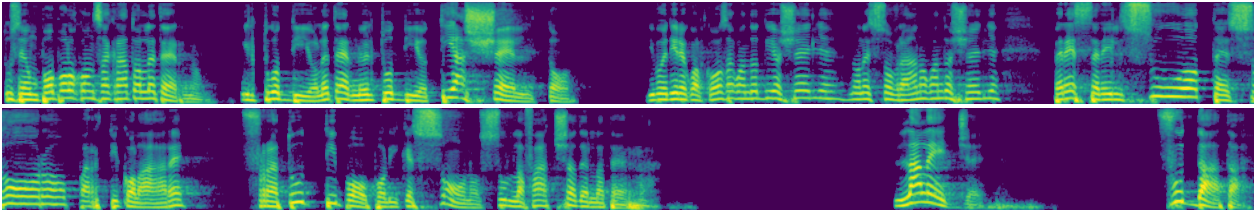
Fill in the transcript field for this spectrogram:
Tu sei un popolo consacrato all'Eterno, il tuo Dio, l'Eterno, il tuo Dio, ti ha scelto. Gli vuoi dire qualcosa quando Dio sceglie? Non è sovrano quando sceglie? Per essere il suo tesoro particolare fra tutti i popoli che sono sulla faccia della terra. La legge fu data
